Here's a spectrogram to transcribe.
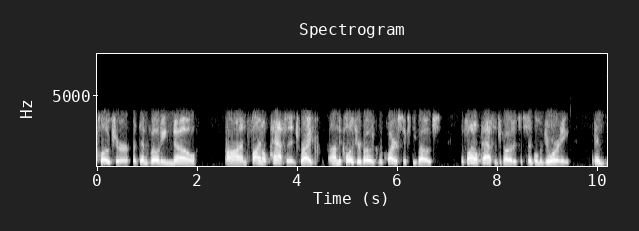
cloture, but then voting no on final passage. Right on the cloture vote, it requires 60 votes. The final passage vote is a simple majority, and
